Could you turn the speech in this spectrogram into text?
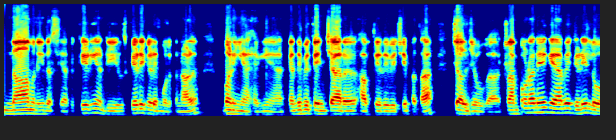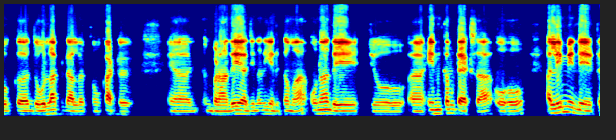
ਨਾਮ ਨਹੀਂ ਦੱਸਿਆ ਵੀ ਕਿਹੜੀਆਂ ਡੀਲਸ ਕਿਹੜੇ-ਕਿਹੜੇ ਮੁਲਕ ਨਾਲ ਬਣੀਆਂ ਹੈਗੀਆਂ। ਕਹਿੰਦੇ ਵੀ 3-4 ਹਫ਼ਤੇ ਦੇ ਵਿੱਚ ਇਹ ਪਤਾ ਚੱਲ ਜਾਊਗਾ। ਟਰੰਪ ਉਹਨਾਂ ਨੇ ਇਹ ਕਿਹਾ ਵੀ ਜਿਹੜੇ ਲੋਕ 2 ਲੱਖ ਡਾਲਰ ਤੋਂ ਘੱਟ ਬਣਾਉਂਦੇ ਆ, ਜਿਨ੍ਹਾਂ ਦੀ ਇਨਕਮ ਆ, ਉਹਨਾਂ ਦੇ ਜੋ ਇਨਕਮ ਟੈਕਸ ਆ, ਉਹ ਐਲੀਮੀਨੇਟ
